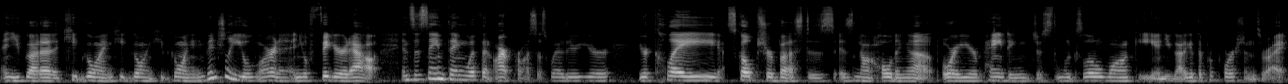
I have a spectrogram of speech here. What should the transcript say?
and you've got to keep going keep going keep going and eventually you'll learn it and you'll figure it out and it's the same thing with an art process whether your your clay sculpture bust is is not holding up or your painting just looks a little wonky and you got to get the proportions right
